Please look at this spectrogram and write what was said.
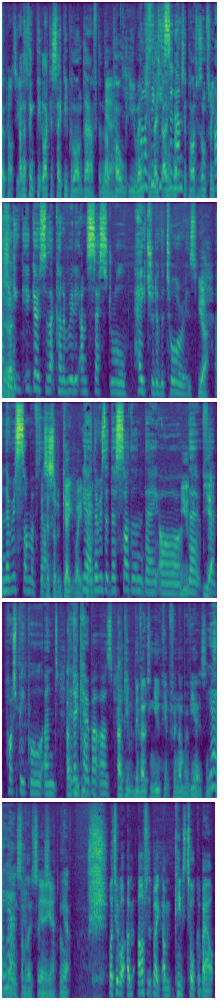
No, Party is. and I think, like I say, people aren't daft. And that Yeah. poll that you Well, I mentioned, think they, I think Brexit un- Party was on 3%. I think it, it goes to that kind of really ancestral hatred of the Tories. Yeah. and there is some of that. it's a sort of gateway yeah, drug. there is. A, they're southern. They are. You- they're, yeah. they're posh people, and, And they don't care about us. And people have been voting UKIP for a number of years in, Yeah, some, Of yeah. those, some of those seats. Yeah, yeah. Well, I'll tell you what, um, after the break, I'm keen to talk about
